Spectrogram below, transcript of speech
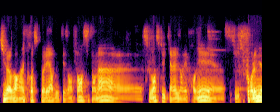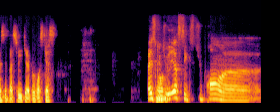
tu vas avoir un cross scolaire de tes enfants, si tu en as, euh, souvent celui qui arrive dans les premiers, euh, c'est celui qui court le mieux, c'est pas celui qui a la plus grosse caisse ce que tu veux dire, c'est que si tu prends euh,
